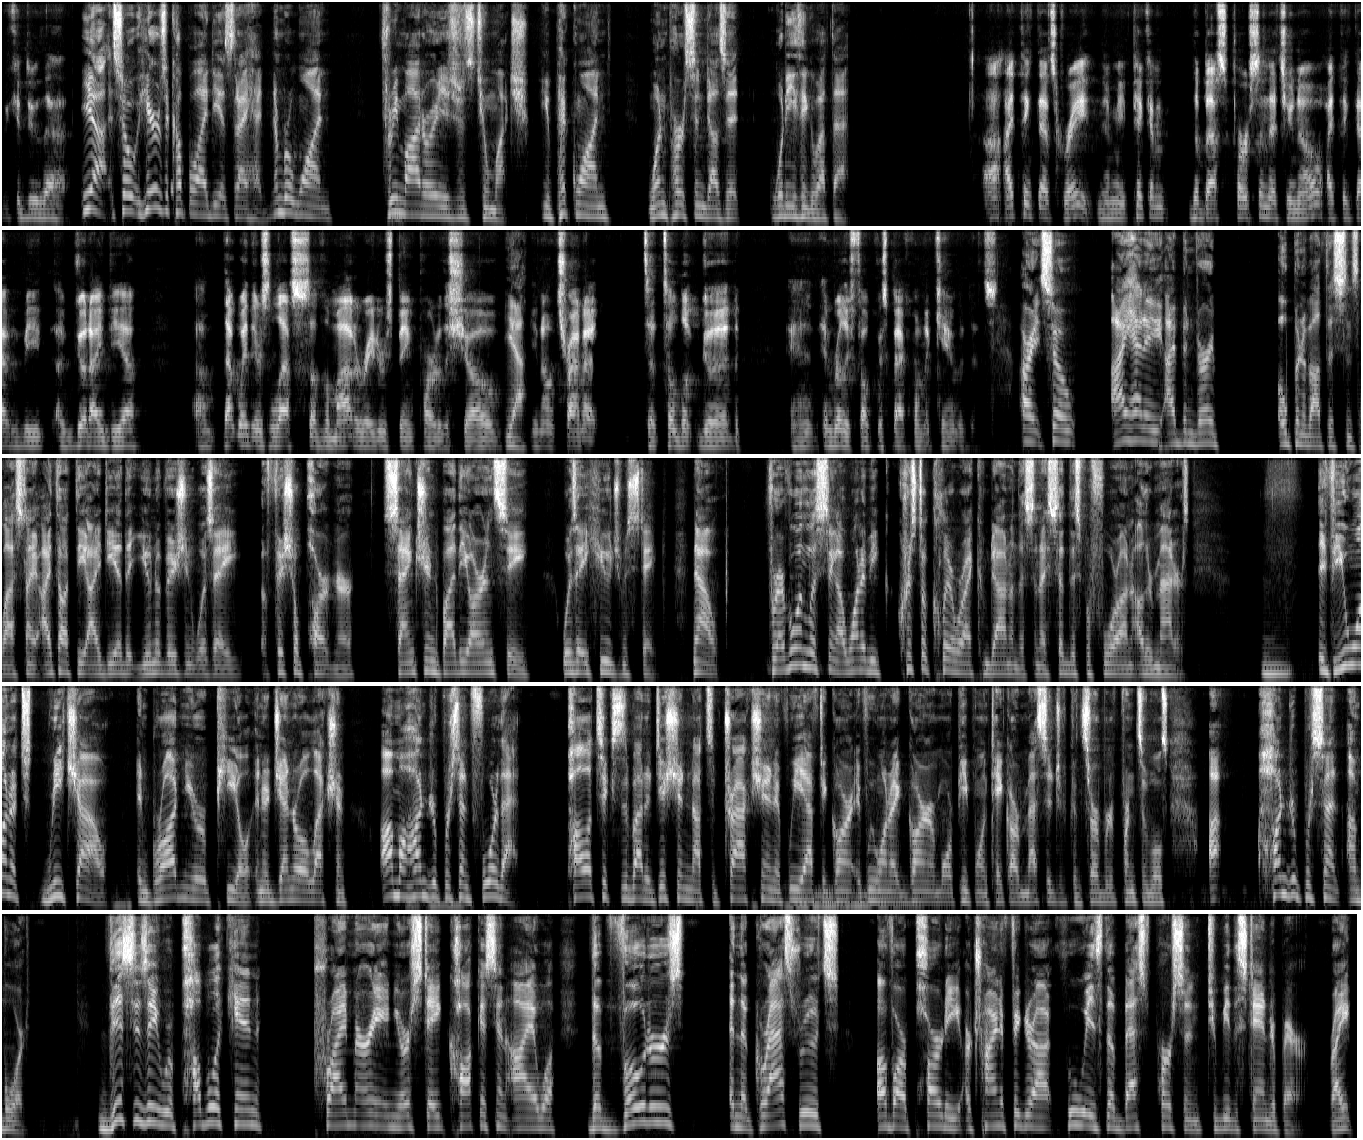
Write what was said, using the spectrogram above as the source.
we could do that. Yeah. So here's a couple ideas that I had. Number one, three moderators is too much. You pick one, one person does it. What do you think about that? I think that's great. I mean, picking the best person that you know, I think that would be a good idea. Um, that way, there's less of the moderators being part of the show. Yeah, you know, trying to to, to look good and and really focus back on the candidates. All right, so I had a I've been very open about this since last night. I thought the idea that Univision was a official partner sanctioned by the RNC was a huge mistake. Now, for everyone listening, I want to be crystal clear where I come down on this, and I said this before on other matters. If you want to reach out and broaden your appeal in a general election, I'm 100% for that. Politics is about addition, not subtraction. If we have to garner, if we want to garner more people and take our message of conservative principles, uh, 100% on board. This is a Republican primary in your state, caucus in Iowa. The voters and the grassroots of our party are trying to figure out who is the best person to be the standard bearer, right?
